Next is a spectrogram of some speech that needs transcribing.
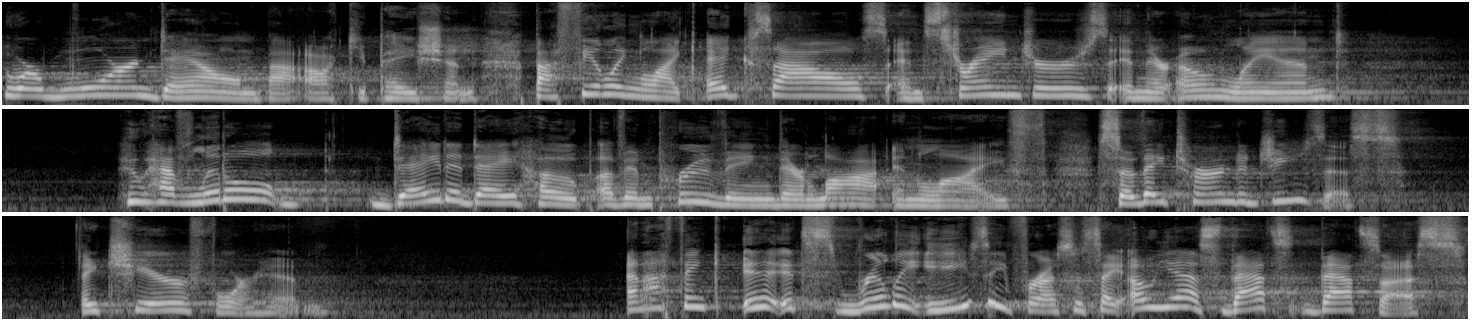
who are worn down by occupation, by feeling like exiles and strangers in their own land, who have little day to day hope of improving their lot in life. So they turn to Jesus, they cheer for him. And I think it's really easy for us to say, oh, yes, that's, that's us.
